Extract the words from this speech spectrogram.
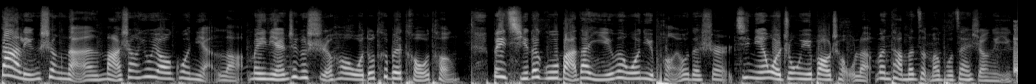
大龄剩男，马上又要过年了。每年这个时候，我都特别头疼。被齐大姑把大姨问我女朋友的事儿。今年我终于报仇了，问他们怎么不再生一个。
